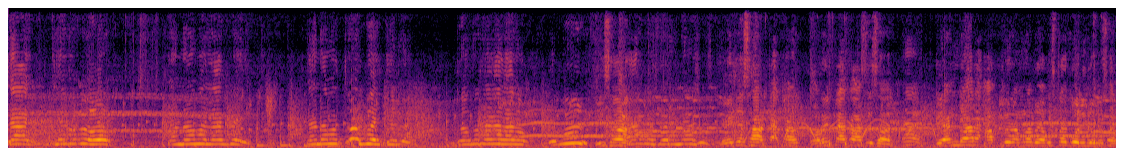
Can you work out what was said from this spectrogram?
চাই যেভাবে হোক কেন আমার লাগবে? কেন আমার চলবে কেন যত টাকা লাগুক আমরা ব্যবস্থা করে দেবো স্যার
